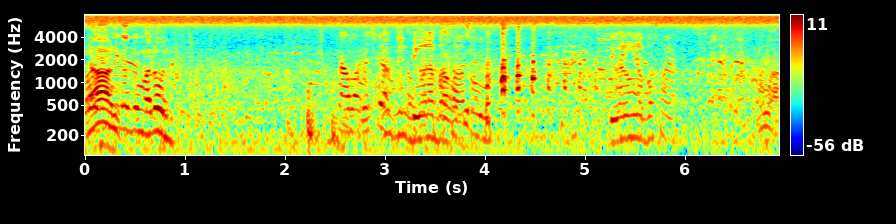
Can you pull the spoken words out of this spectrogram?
Bakit Yan. hindi ka tumalon? Tawa na siya. Hindi ko nabasa ito. Hindi ko lang nabasa. Oo nga.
